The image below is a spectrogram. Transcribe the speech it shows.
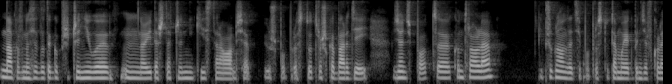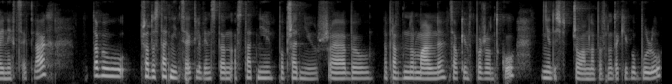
na pewno się do tego przyczyniły. No i też te czynniki starałam się już po prostu troszkę bardziej wziąć pod e, kontrolę i przyglądać się po prostu temu, jak będzie w kolejnych cyklach. To był przedostatni cykl, więc ten ostatni, poprzedni już był naprawdę normalny, całkiem w porządku. Nie doświadczyłam na pewno takiego bólu.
